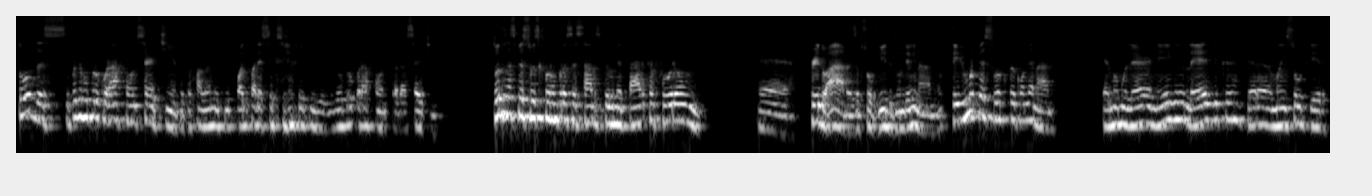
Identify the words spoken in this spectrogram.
Todas, depois eu vou procurar a fonte certinha, que eu tô falando aqui, pode parecer que seja fake news, mas eu vou procurar a fonte para dar certinho. Todas as pessoas que foram processadas pelo Metallica foram é, perdoadas, absolvidas, não deu em nada. Teve uma pessoa que foi condenada que era uma mulher negra, lésbica, que era mãe solteira.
